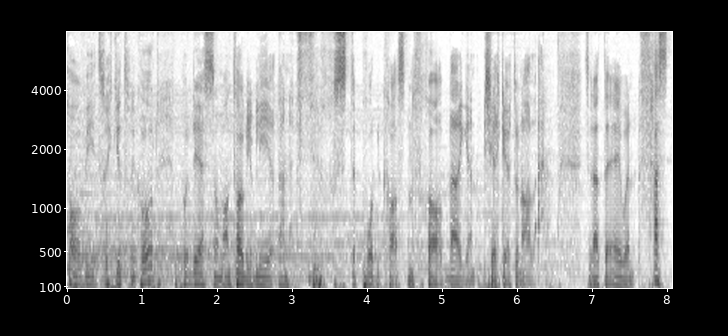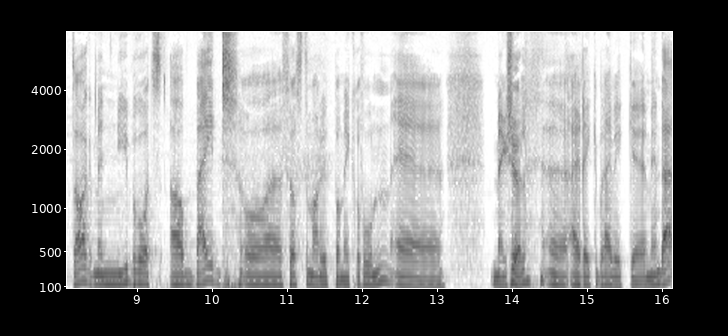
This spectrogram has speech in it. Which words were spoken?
har vi trykket rekord på det som antagelig blir den første podkasten fra Bergen kirkeautonale. Så dette er jo en festdag med nybrottsarbeid, og førstemann ut på mikrofonen er meg sjøl, Eirik Breivik Minde.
